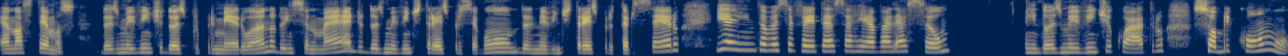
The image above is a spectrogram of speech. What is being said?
é, nós temos 2022 para o primeiro ano do ensino médio, 2023 para o segundo, 2023 para o terceiro, e aí então vai ser feita essa reavaliação em 2024 sobre como uh,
